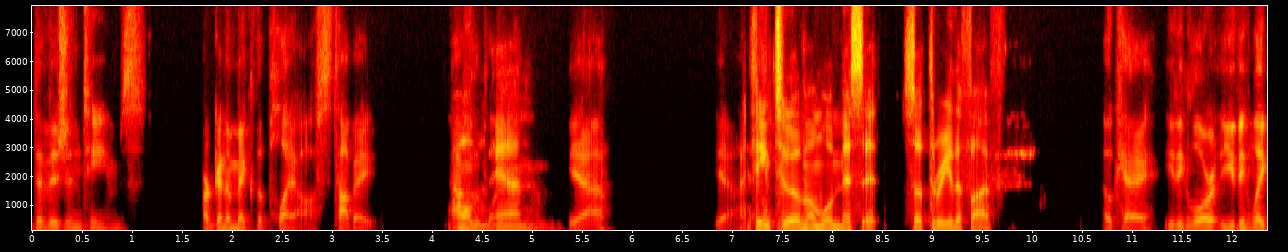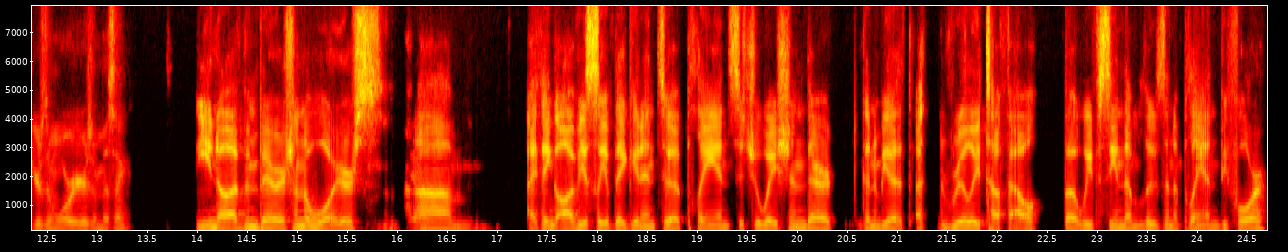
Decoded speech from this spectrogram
Division teams are going to make the playoffs? Top eight. Oh man, yeah, yeah. I think two of them will miss it. So three of the five. Okay. You think Laura, you think Lakers and Warriors are missing? You know, I've been bearish on the Warriors. Yeah. Um, I think obviously if they get into a play-in situation, they're going to be a, a, really tough out. But we've seen them lose in a play-in before.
